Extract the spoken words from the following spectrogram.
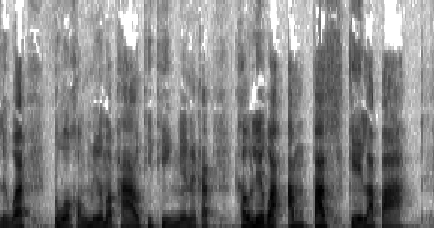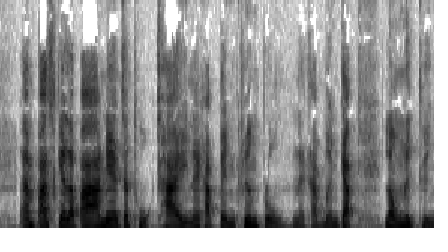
หรือว่าตัวของเนื้อมะพร้าวที่ทิ้งเนี่ยนะครับเขาเรียกว่า ampas g e l a p a อัมปัสเกลาปาเนี่ยจะถูกใช้นะครับเป็นเครื่องปรุงนะครับเหมือนกับลองนึกถึง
